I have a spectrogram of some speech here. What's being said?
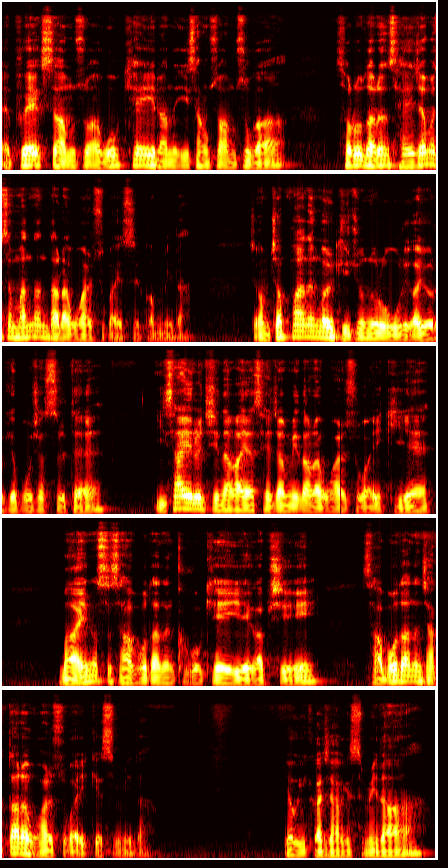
fx 함수하고 k라는 이 상수 함수가 서로 다른 세 점에서 만난다라고 할 수가 있을 겁니다. 지금 접하는 걸 기준으로 우리가 이렇게 보셨을 때 이 사이를 지나가야 세 점이다라고 할 수가 있기에 마이너스 4보다는 크고 k의 값이 4보다는 작다라고 할 수가 있겠습니다. 여기까지 하겠습니다.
